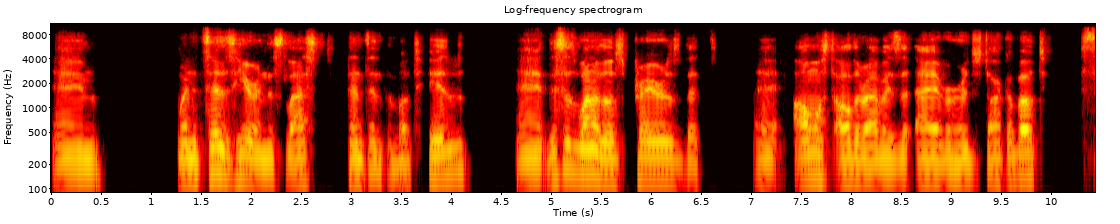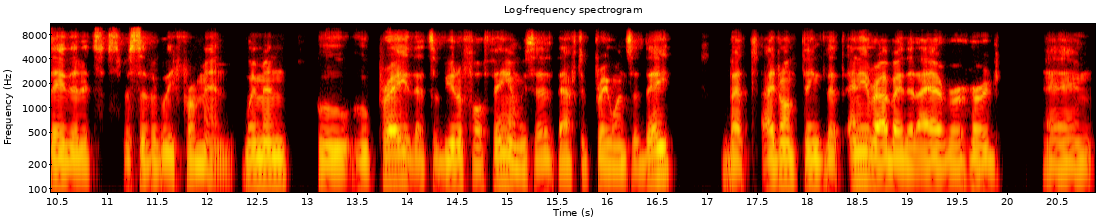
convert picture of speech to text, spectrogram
And um, when it says here in this last sentence about his, uh, this is one of those prayers that uh, almost all the rabbis that I ever heard talk about say that it's specifically for men. Women who who pray, that's a beautiful thing, and we said that they have to pray once a day. But I don't think that any rabbi that I ever heard um,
